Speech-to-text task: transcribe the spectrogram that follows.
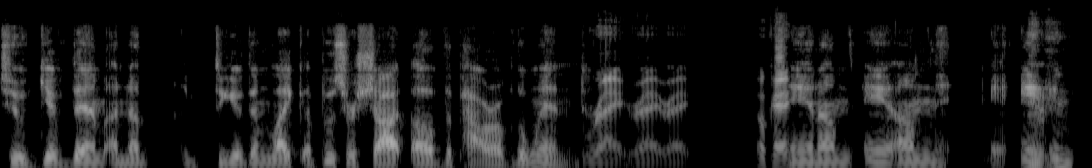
to give them another to give them like a booster shot of the power of the wind Right, right, right. Okay. and um and um and, and,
